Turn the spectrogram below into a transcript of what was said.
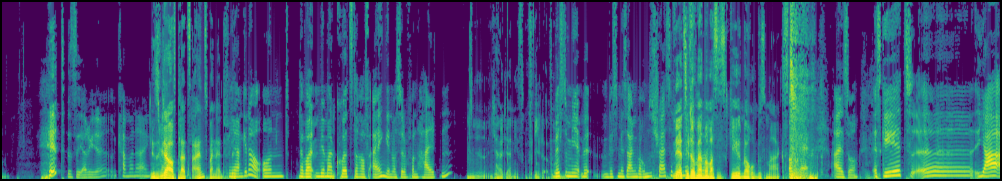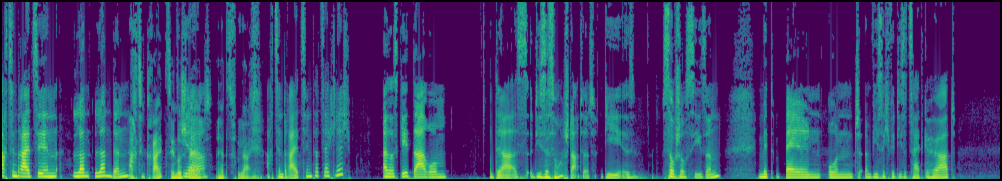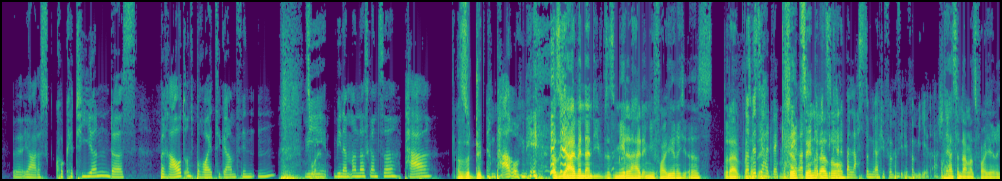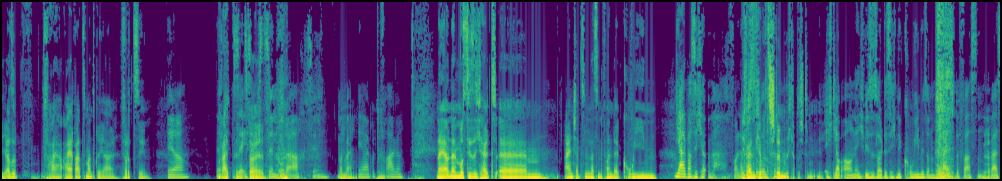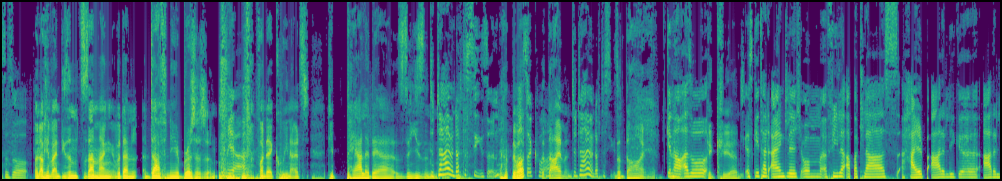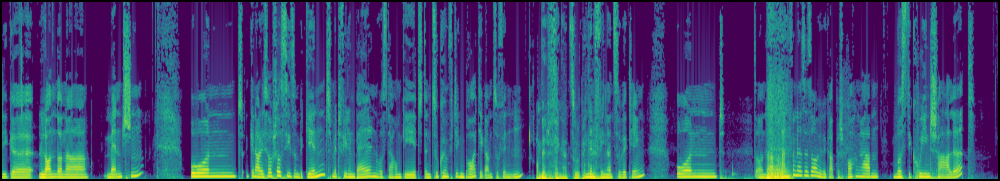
Hit-Serie, kann man ja eigentlich Ist sagen. wieder auf Platz 1 bei Netflix. Ja, genau. Und da wollten wir mal kurz darauf eingehen, was wir davon halten. Ja, ich halte ja nicht so viel davon. Willst du mir, will- willst du mir sagen, warum du es scheiße nee, findest? erzähl doch mir erstmal, was es geht und warum du es magst. Okay, also, es geht, äh, Jahr 1813, Lon London. 1813, so spät. Ja. Ich hatte es früher eigentlich. 1813 tatsächlich. Also es geht darum, dass die Saison startet, die Social Season mit Bällen und wie es sich für diese Zeit gehört. Äh, ja, das Kokettieren, das Braut und Bräutigam finden. Wie, So. wie nennt man das Ganze? Paar, Also so dü- Paarung, nee. also ja, wenn dann die, das Mädel halt irgendwie volljährig ist oder was Dann wird sie halt weggeheiratet, 14 damit oder sie so. keine Belastung mehr für die, für die Familie Was darstellt. heißt denn damals volljährig? Also Heiratsmaterial. 14. Ja. 13, Sech- 12. 16 oder 18. Man Ja. weiß, ja, gute Ja. Frage. Naja, und dann muss sie sich halt ähm, einschätzen lassen von der Queen. Ja, was ich ja äh, voll Ich weiß nicht, ob das stimmt. finde. Ich glaube, das stimmt nicht. Ich glaube auch nicht. Wieso sollte sich eine Queen mit so einem Scheiß befassen? Ja. Weißt du, so. Und auf jeden Fall in diesem Zusammenhang wird dann Daphne Bridgerton Ja. von der Queen als Perle der Season. The Diamond of the Season. The what? The Diamond. The Diamond of the The Season. Diamond. Genau, also Gekürt. es geht halt eigentlich um viele Upper Class, halbadelige, adelige Londoner Menschen. Und genau, die Social Season beginnt mit vielen Bällen, wo es darum geht, den zukünftigen Bräutigam zu finden, Um den Finger zu wickeln. um den Finger zu wickeln. Und, und am Anfang der Saison, wie wir gerade besprochen haben, muss die Queen Charlotte,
